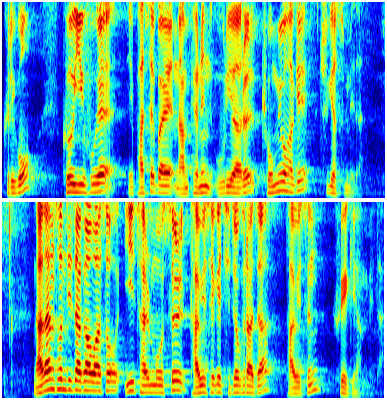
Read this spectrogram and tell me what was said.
그리고 그 이후에 바세바의 남편인 우리아를 교묘하게 죽였습니다. 나단 선지자가 와서 이 잘못을 다윗에게 지적을 하자 다윗은 회개합니다.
